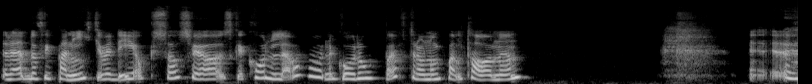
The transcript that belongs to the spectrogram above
rädd och fick panik över det också så jag ska kolla och gå och ropa efter honom på altanen. Eh,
